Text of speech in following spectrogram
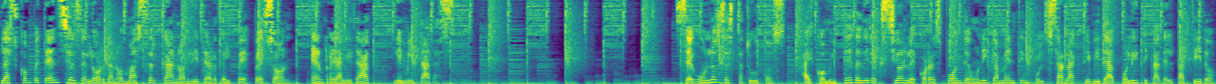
Las competencias del órgano más cercano al líder del PP son, en realidad, limitadas. Según los estatutos, al comité de dirección le corresponde únicamente impulsar la actividad política del partido,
